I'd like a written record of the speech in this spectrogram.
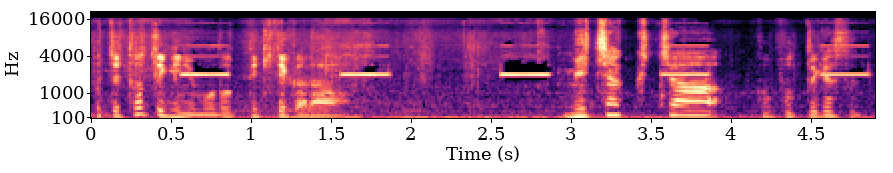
こっち栃木に戻ってきてからめちゃくちゃこうポッドキャスト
